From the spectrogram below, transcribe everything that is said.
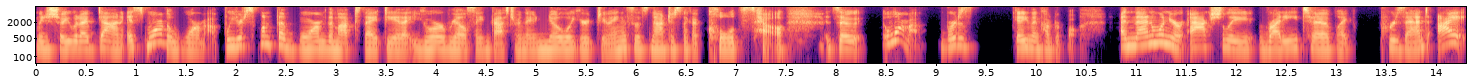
me just show you what I've done." It's more of a warm up. We just want to warm them up to the idea that you're a real estate investor and they know what you're doing. So it's not just like a cold sell. And so a warm up. We're just getting them comfortable. And then when you're actually ready to like present, I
